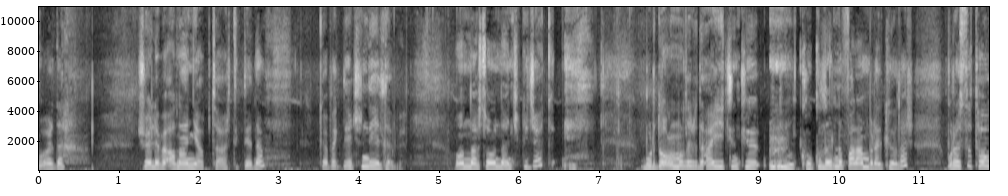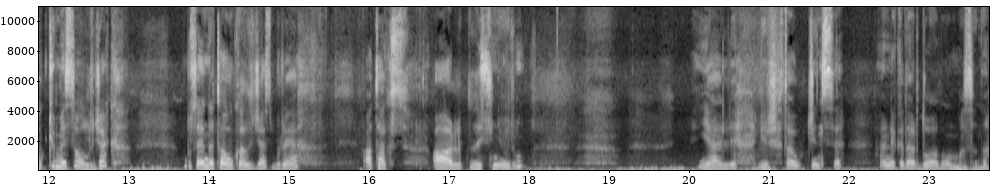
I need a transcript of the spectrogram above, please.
Bu arada şöyle bir alan yaptı artık dedem. Köpekler için değil tabi. Onlar sonradan çıkacak. Burada olmaları daha iyi çünkü kokularını falan bırakıyorlar. Burası tavuk kümesi olacak. Bu sene de tavuk alacağız buraya. Atax ağırlıklı düşünüyorum. Yerli bir tavuk cinsi. Her ne kadar doğal olmasa da.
